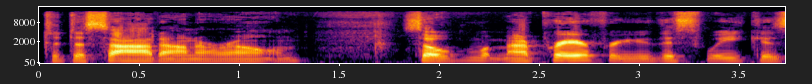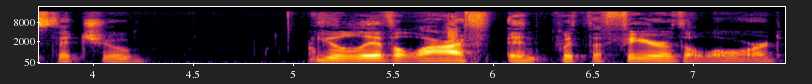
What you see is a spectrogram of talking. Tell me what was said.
to decide on our own so my prayer for you this week is that you'll you'll live a life in, with the fear of the Lord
